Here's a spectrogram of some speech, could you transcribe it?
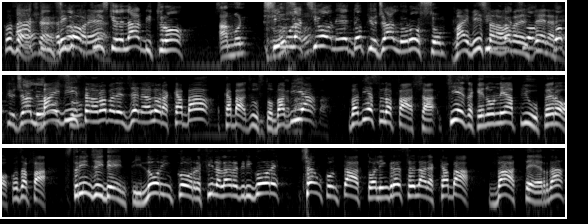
Cos'è? Attenzione, Rigore? fischio dell'arbitro, Ammon- simulazione, doppio giallo rosso. Mai vista una roba del genere? Doppio giallo Mai rosso. vista una roba del genere? Allora, Cabà, Cabà giusto, va via, Cabà. va via sulla fascia. Chiesa che non ne ha più, però cosa fa? Stringe i denti, lo rincorre fino all'area di rigore, c'è un contatto all'ingresso dell'area, Cabà va a terra,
